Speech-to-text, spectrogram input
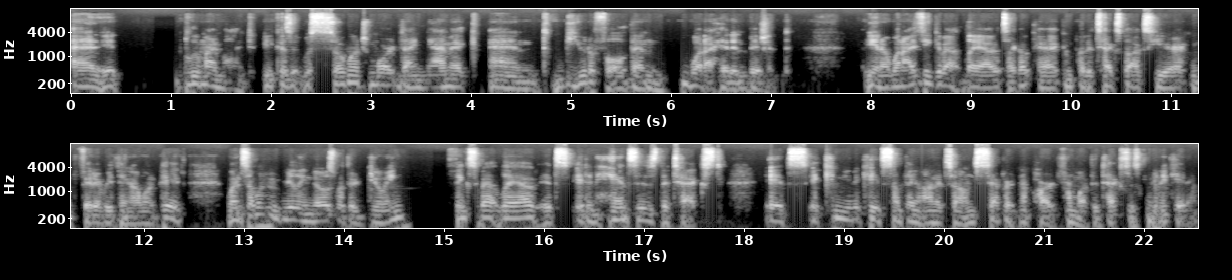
and it blew my mind because it was so much more dynamic and beautiful than what I had envisioned you know when i think about layout it's like okay i can put a text box here i can fit everything on one page when someone who really knows what they're doing thinks about layout it's it enhances the text it's it communicates something on its own separate and apart from what the text is communicating.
